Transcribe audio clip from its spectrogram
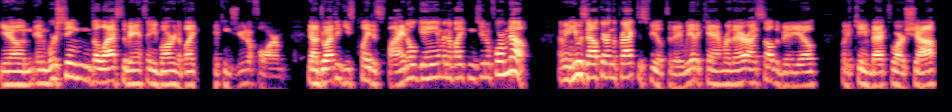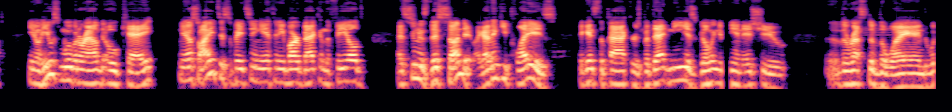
you know, and, and we're seeing the last of Anthony Barr in a Vikings uniform. Now, do I think he's played his final game in a Vikings uniform? No. I mean, he was out there on the practice field today. We had a camera there. I saw the video when it came back to our shop. You know, he was moving around okay. You know, so I anticipate seeing Anthony Barr back in the field as soon as this Sunday. Like, I think he plays against the Packers, but that knee is going to be an issue the rest of the way. And with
